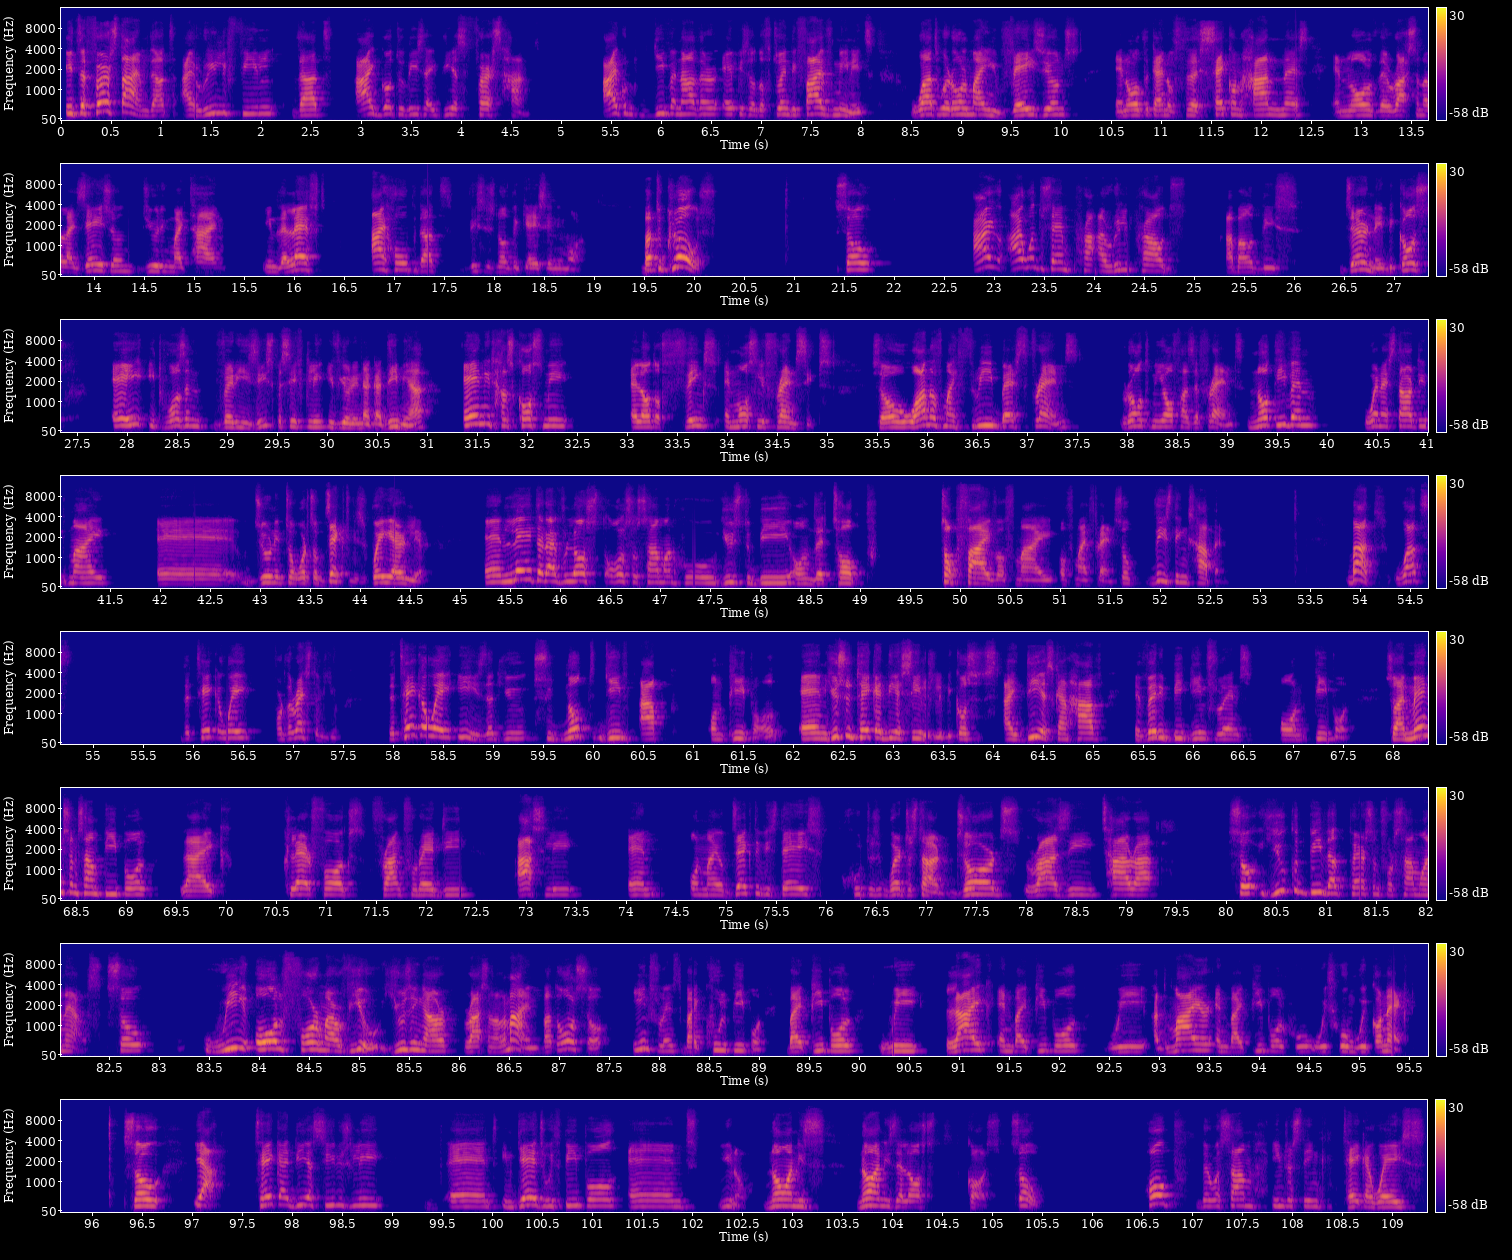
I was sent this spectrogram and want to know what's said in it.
it's the first time that I really feel that I got to these ideas firsthand. I could give another episode of 25 minutes. What were all my invasions and all the kind of the second handness and all the rationalization during my time in the left? I hope that this is not the case anymore. But to close, so I, I want to say I'm, pr- I'm really proud about this journey because a it wasn't very easy specifically if you're in academia and it has cost me a lot of things and mostly friendships. So one of my three best friends wrote me off as a friend not even when i started my uh, journey towards objectives way earlier. And later i've lost also someone who used to be on the top top five of my of my friends. So these things happen but what's the takeaway for the rest of you the takeaway is that you should not give up on people and you should take ideas seriously because ideas can have a very big influence on people. So I mentioned some people like Claire Fox, Frank Furedi, Ashley, and on my objectivist days, who to, where to start? George, Razi, Tara. So you could be that person for someone else. So we all form our view using our rational mind, but also influenced by cool people, by people we like, and by people we admire, and by people who, with whom we connect. So, yeah, take ideas seriously and engage with people, and you know, no one is no one is a lost cause. So, hope there was some interesting takeaways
